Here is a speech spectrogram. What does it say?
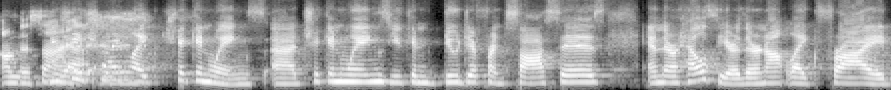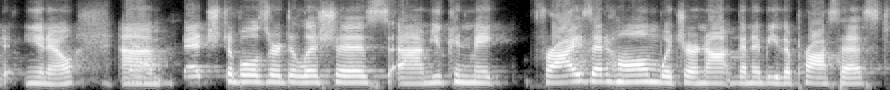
on the side. You could try like chicken wings. Uh, chicken wings, you can do different sauces and they're healthier. They're not like fried, you know. Um, Vegetables are delicious. Um, you can make fries at home, which are not going to be the processed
